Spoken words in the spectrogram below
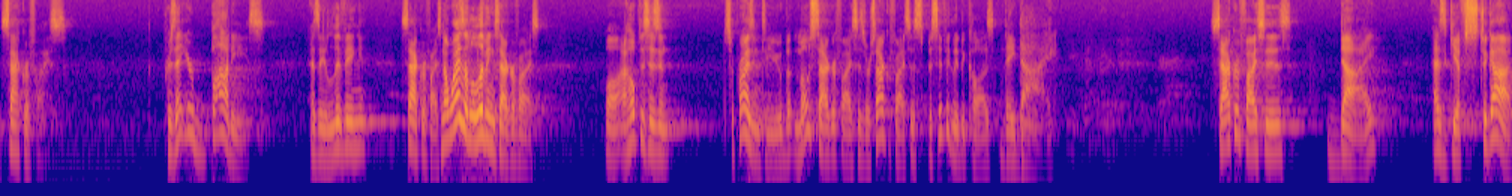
sacrifice. Present your bodies as a living sacrifice. Now, why is it a living sacrifice? Well, I hope this isn't surprising to you, but most sacrifices are sacrifices specifically because they die. Sacrifices die as gifts to God.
